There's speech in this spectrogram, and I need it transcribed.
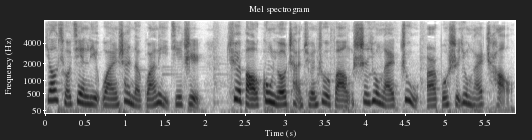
要求建立完善的管理机制，确保共有产权住房是用来住而不是用来炒。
